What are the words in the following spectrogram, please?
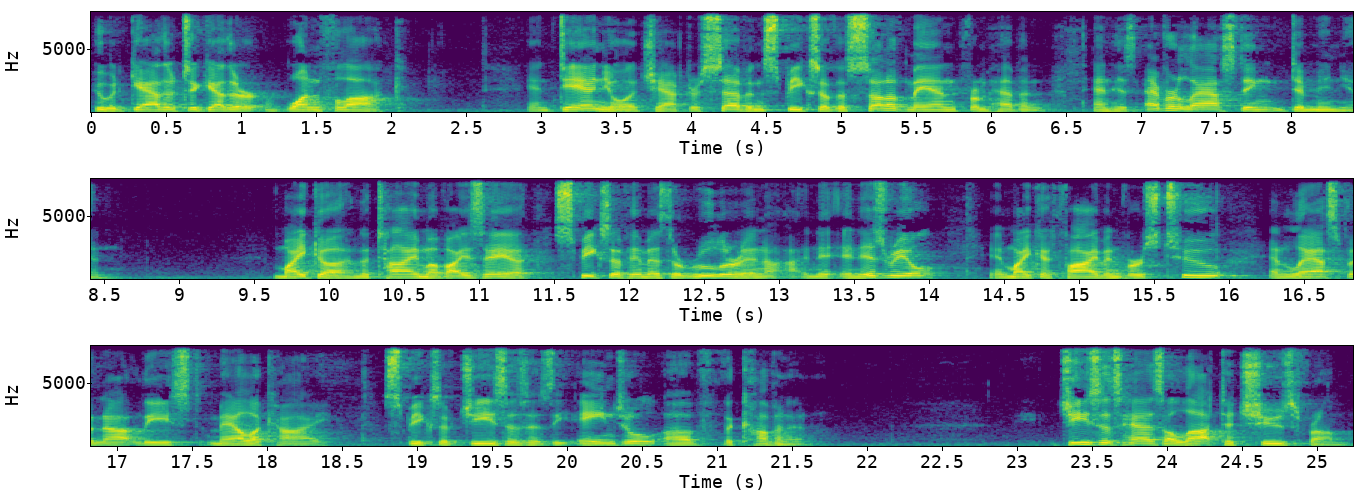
who would gather together one flock. And Daniel in chapter 7 speaks of the Son of Man from heaven and his everlasting dominion. Micah, in the time of Isaiah, speaks of him as the ruler in, in, in Israel, in Micah 5 and verse 2. And last but not least, Malachi speaks of Jesus as the angel of the covenant. Jesus has a lot to choose from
